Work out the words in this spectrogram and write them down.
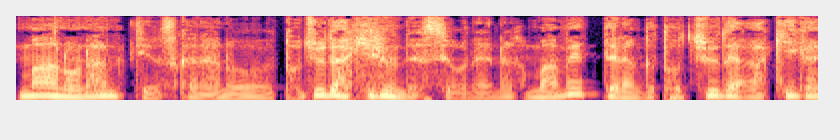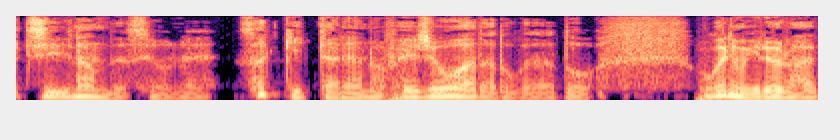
まあ、あの、なんていうんですかね、あの、途中で飽きるんですよね。なんか豆ってなんか途中で飽きがちなんですよね。さっき言ったね、あの、フェジョアだとかだと、他にもいろいろ入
